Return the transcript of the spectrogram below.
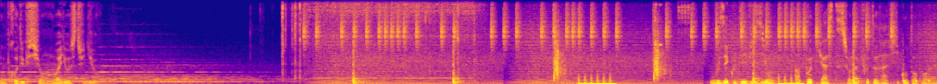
une production Noyau Studio. Vous écoutez Vision, un podcast sur la photographie contemporaine.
